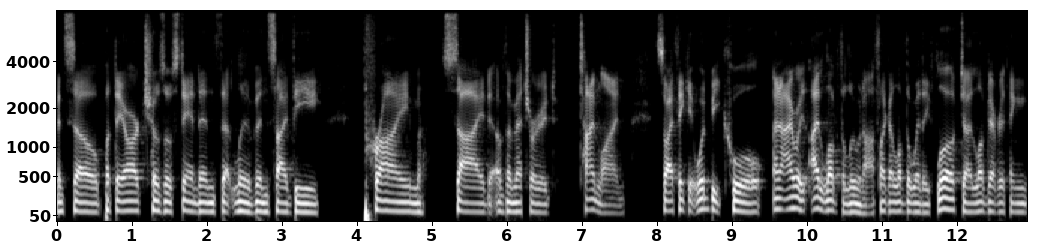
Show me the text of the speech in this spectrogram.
and so, but they are Chozo stand-ins that live inside the Prime side of the Metroid timeline. So I think it would be cool, and I I love the Luminoth. Like I love the way they looked. I loved everything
